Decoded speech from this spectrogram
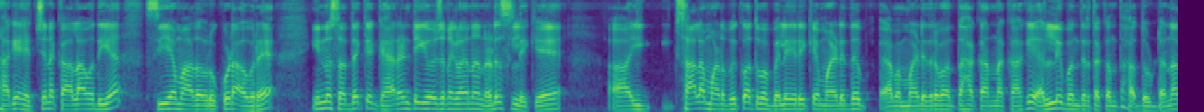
ಹಾಗೆ ಹೆಚ್ಚಿನ ಕಾಲಾವಧಿಯ ಸಿ ಎಂ ಆದವರು ಕೂಡ ಅವರೇ. ಇನ್ನು ಸದ್ಯಕ್ಕೆ ಗ್ಯಾರಂಟಿ ಯೋಜನೆಗಳನ್ನು ನಡೆಸಲಿಕ್ಕೆ ಈ ಸಾಲ ಮಾಡಬೇಕು ಅಥವಾ ಬೆಲೆ ಏರಿಕೆ ಮಾಡಿದ ಮಾಡಿದಿರುವಂತಹ ಕಾರಣಕ್ಕಾಗಿ ಅಲ್ಲಿ ಬಂದಿರತಕ್ಕಂತಹ ದುಡ್ಡನ್ನು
